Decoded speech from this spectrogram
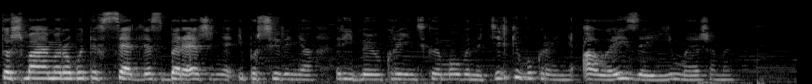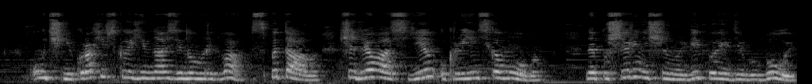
Тож маємо робити все для збереження і поширення рідної української мови не тільки в Україні, але й за її межами. Учні Крахівської гімназії номер 2 спитали, чи для вас є українська мова. Найпоширенішими відповідями були:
